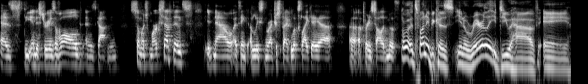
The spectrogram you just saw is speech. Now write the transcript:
as the industry has evolved and has gotten so much more acceptance, it now I think at least in retrospect looks like a a, a pretty solid move. Well, it's funny because you know rarely do you have a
